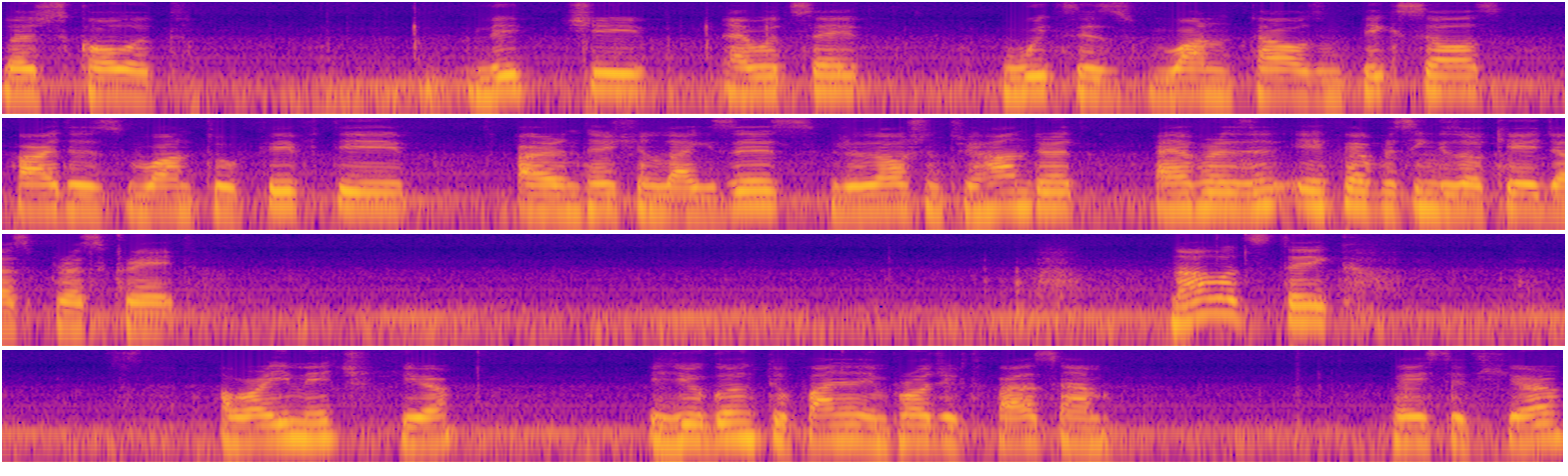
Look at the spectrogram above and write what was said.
let's call it Glitch I would say width is 1000 pixels height is 1 to 50 orientation like this resolution 300 and if everything is okay just press create. Now let's take our image here. If you're going to find it in project files and paste it here.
